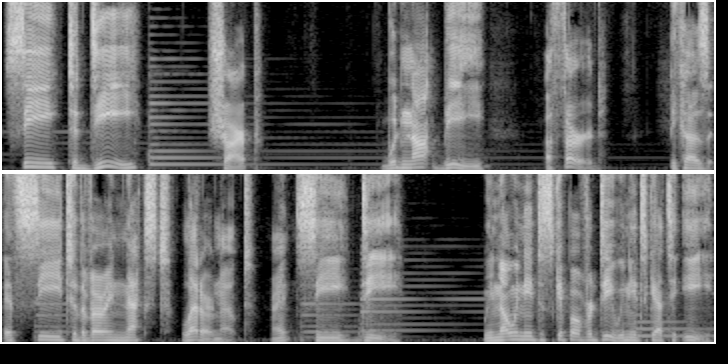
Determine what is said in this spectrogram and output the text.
C to D sharp would not be a third because it's C to the very next letter note, right? C, D. We know we need to skip over D, we need to get to E.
